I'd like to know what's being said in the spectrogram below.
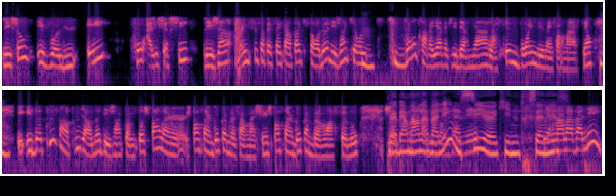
les choses évoluent et faut aller chercher les gens, même si ça fait 50 ans qu'ils sont là, les gens qui ont hmm. qui vont travailler avec les dernières, la fine pointe des informations. Hmm. Et, de plus en plus, il y en a des gens comme ça. Je parle à un, je pense à un gars comme le pharmacien, je pense à un gars comme Benoît Fenot. Ben, Bernard Lavallée aussi, euh, qui est nutritionniste. Bernard Lavallée,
